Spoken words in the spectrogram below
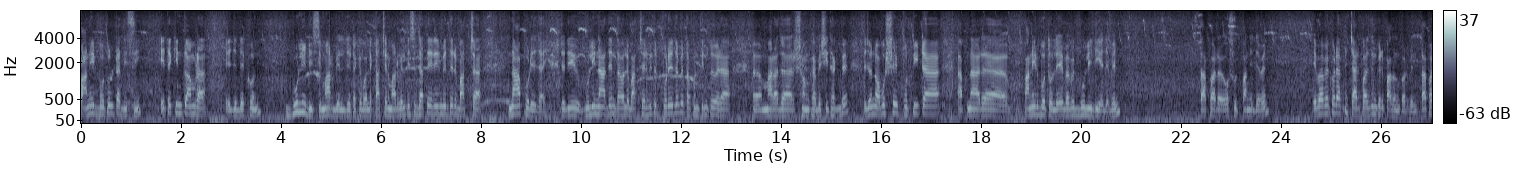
পানির বোতলটা দিছি, এতে কিন্তু আমরা, এই যে দেখুন, গুলি দিছি, মার্বেল যেটাকে বলে, কাচের মার্বেল দিছি, যাতে এর ভিতরে বাচ্চা না পড়ে যায়। যদি গুলি না দেন তাহলে বাচ্চার ভিতর পড়ে যাবে, তখন কিন্তু এরা মারা যাওয়ার সংখ্যা বেশি থাকবে। এজন্য অবশ্যই প্রতিটা আপনার পানির বোতলে এভাবে গুলি দিয়ে দেবেন। তারপর ওষুধ পানি দেবেন। এভাবে করে আপনি চার পাঁচ দিন করে পালন করবেন। তারপর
